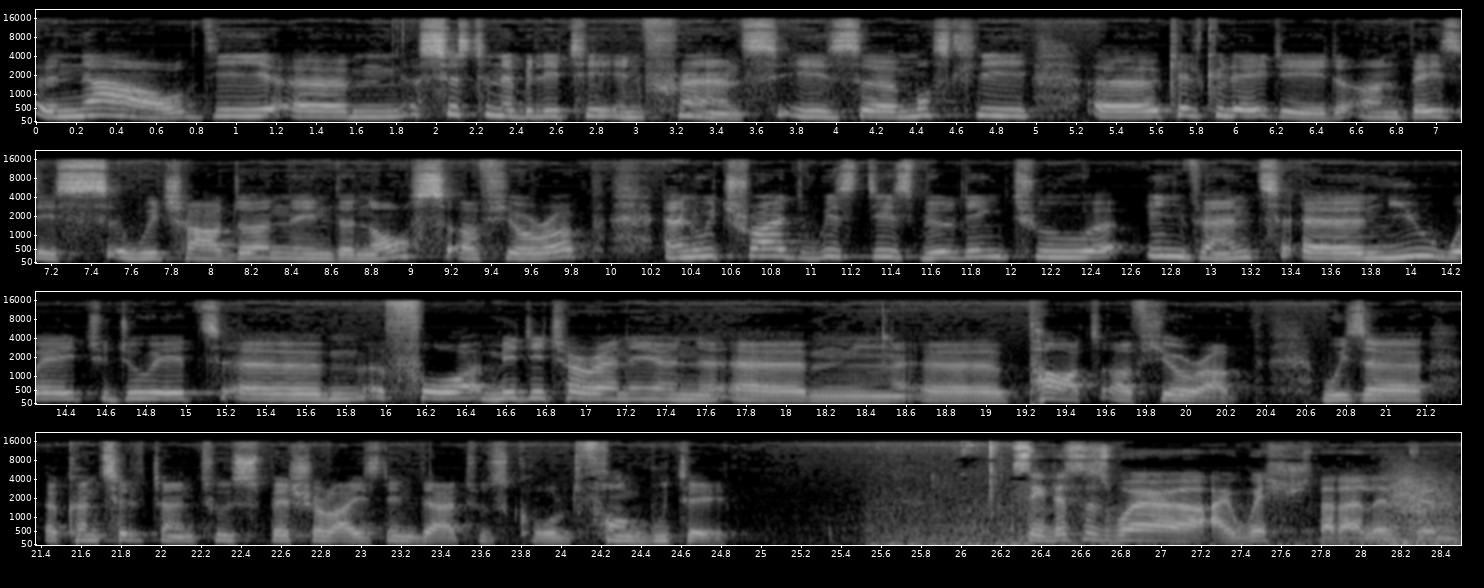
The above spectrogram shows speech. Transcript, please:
uh, now the um, sustainability in France is uh, mostly uh, calculated on basis which are done in the north of Europe, and we tried with this building to uh, invent a new way to do it um, for Mediterranean um, uh, part of Europe with a, a consultant who specialized in that who's called Franck Boutté. See, this is where uh, I wish that I lived in,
